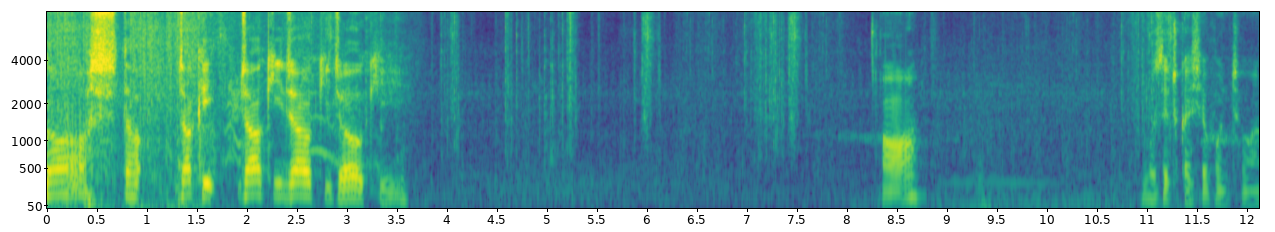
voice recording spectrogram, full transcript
No, to... Joki, joki, joki, joki. O! Muzyczka się włączyła.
